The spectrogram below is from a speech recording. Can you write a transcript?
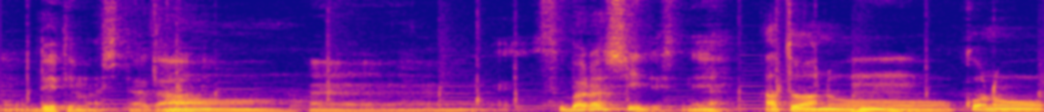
ー出てましたあが、素晴らしいですね。あとあのーこの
